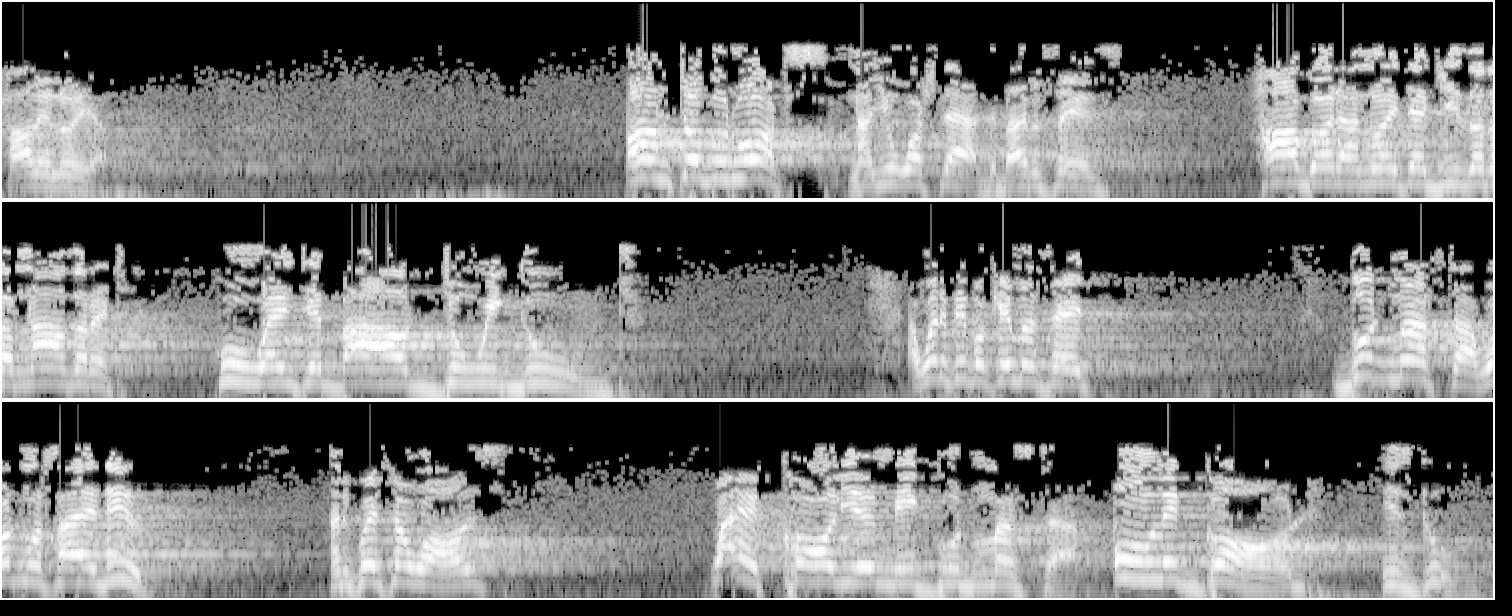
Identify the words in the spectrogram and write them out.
Hallelujah. Unto good works. Now you watch that. The Bible says, how God anointed Jesus of Nazareth, who went about doing good. And when the people came and said, Good master, what must I do? And the question was, Why call ye me good master? Only God is good.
